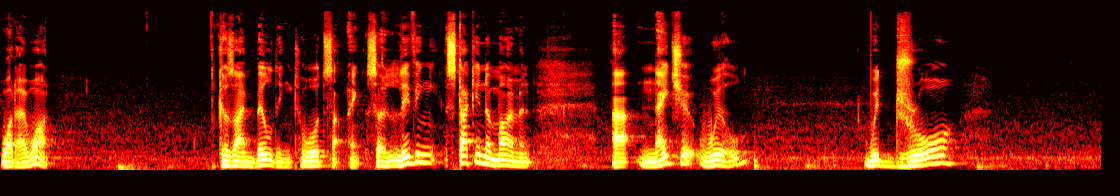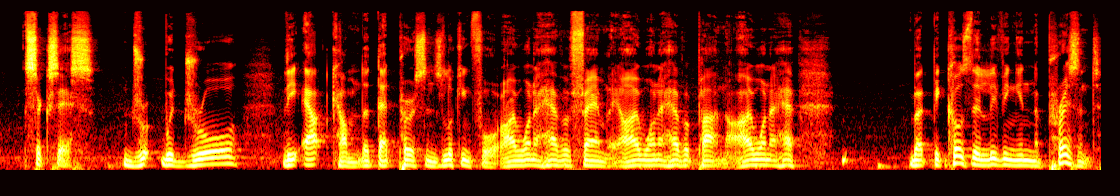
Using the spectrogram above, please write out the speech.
what I want because I'm building towards something. So, living stuck in a moment, uh, nature will withdraw success, dr- withdraw the outcome that that person's looking for. I want to have a family, I want to have a partner, I want to have. But because they're living in the present,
